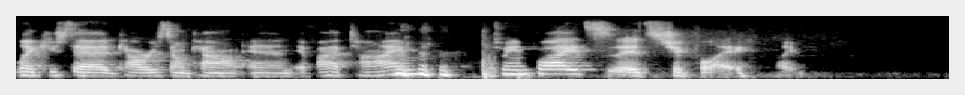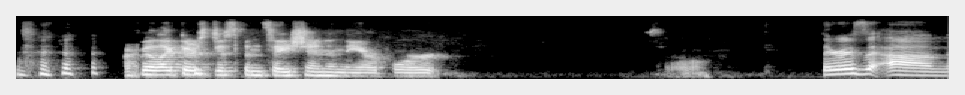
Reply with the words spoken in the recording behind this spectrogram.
like you said, calories don't count. And if I have time between flights, it's Chick Fil A. Like, I feel like there's dispensation in the airport. So there is um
